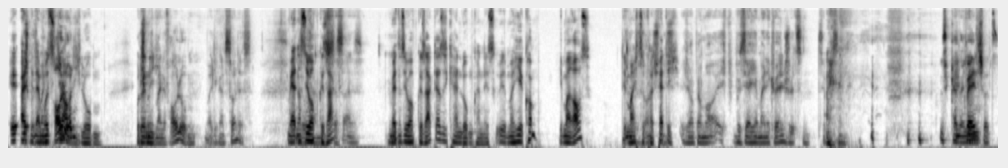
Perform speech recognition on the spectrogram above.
Äh, ich also, muss muss Frau auch nicht loben. Oder ich muss nicht? meine Frau loben, weil die ganz toll ist. Wer hat das überhaupt gesagt? Das hm? Wer hat das überhaupt gesagt, dass ich keinen loben kann? Jetzt, mal hier, komm, Geh mal raus. Den mache ich sofort fertig. Ich, ja mal, ich muss ja hier meine Quellen schützen. Quellenschutz.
